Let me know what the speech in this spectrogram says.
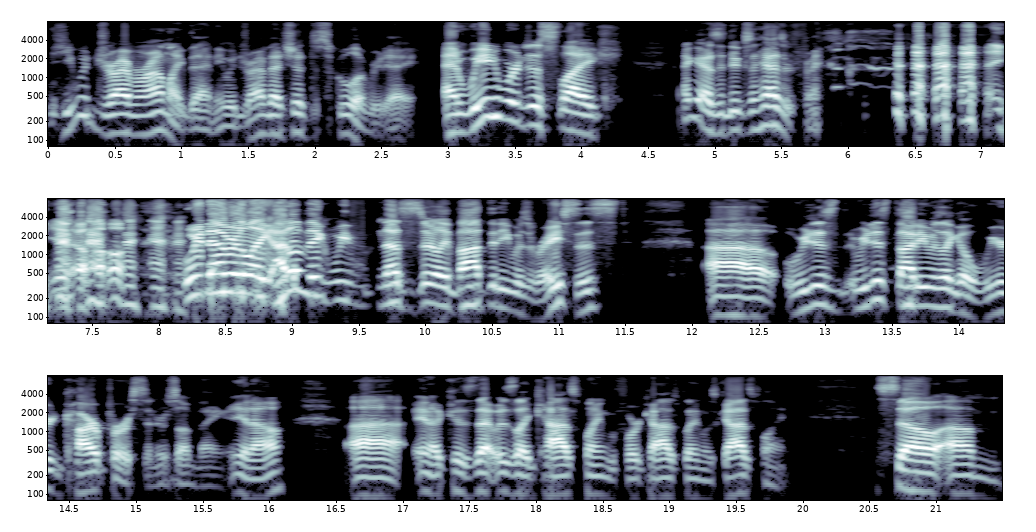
he would drive around like that and he would drive that shit to school every day. And we were just like, that guy's a Dukes of Hazzard fan. you know? we never like I don't think we necessarily thought that he was racist. Uh we just we just thought he was like a weird car person or something, you know? Uh you know, cuz that was like cosplaying before cosplaying was cosplaying. So, um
